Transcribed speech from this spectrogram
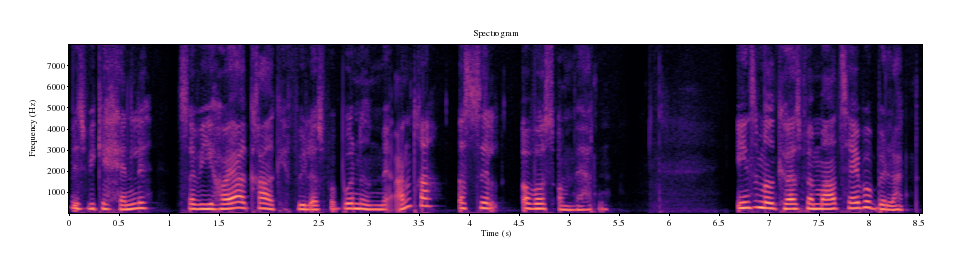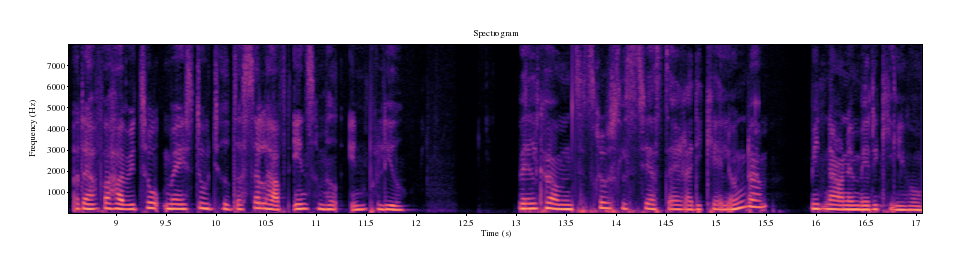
hvis vi kan handle, så vi i højere grad kan føle os forbundet med andre, os selv og vores omverden. Ensomhed kan også være meget tabubelagt, og derfor har vi to med i studiet, der selv har haft ensomhed inde på livet. Velkommen til Trivselstirsdag i Radikal Ungdom. Mit navn er Mette Kiligo.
